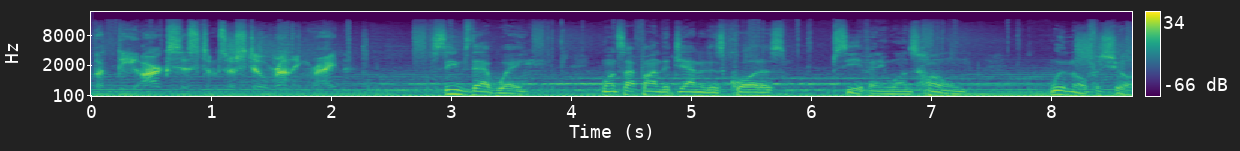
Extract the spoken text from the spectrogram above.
But the Ark systems are still running, right? Seems that way. Once I find the janitor's quarters, see if anyone's home, we'll know for sure.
